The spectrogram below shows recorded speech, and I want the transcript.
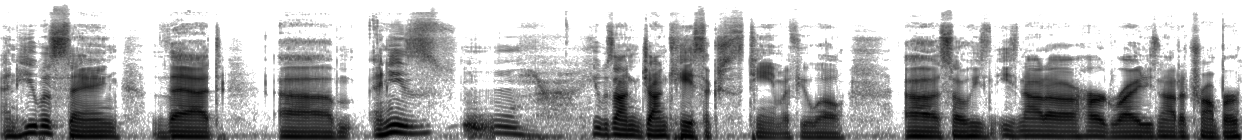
and he was saying that, um, and he's mm, he was on John Kasich's team, if you will. Uh, so he's he's not a hard right. He's not a Trumper,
